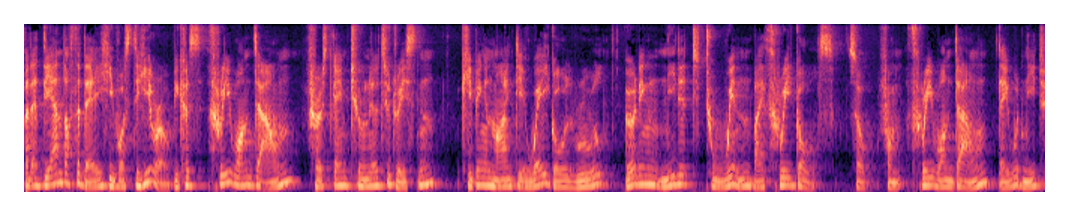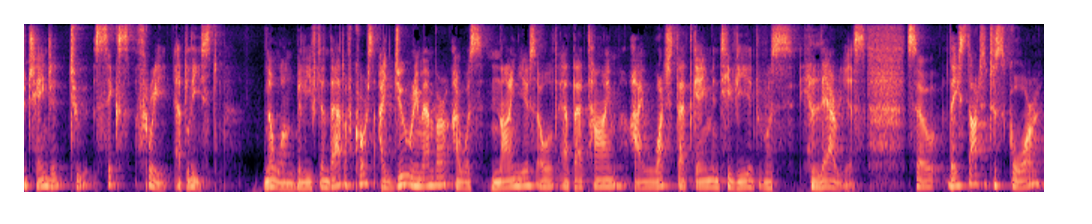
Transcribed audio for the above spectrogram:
But at the end of the day, he was the hero because 3 1 down, first game 2 0 to Dresden. Keeping in mind the away goal rule, Uerdingen needed to win by three goals. So from 3 1 down, they would need to change it to 6 3 at least. No one believed in that, of course. I do remember I was nine years old at that time. I watched that game in TV. It was hilarious. So they started to score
